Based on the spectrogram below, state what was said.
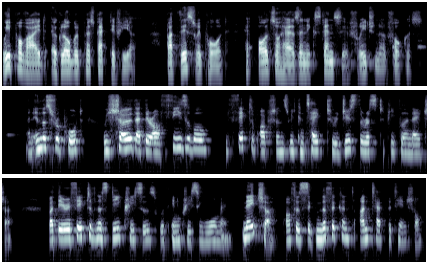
We provide a global perspective here But this report also has an extensive regional focus. And in this report, we show that there are feasible, effective options we can take to reduce the risk to people and nature, but their effectiveness decreases with increasing warming. Nature offers significant untapped potential,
